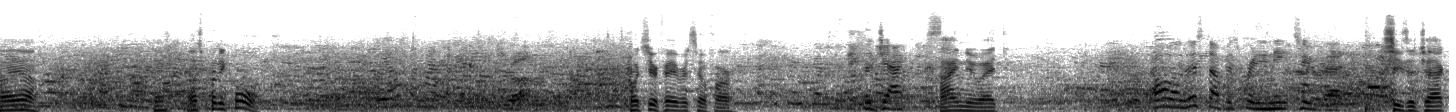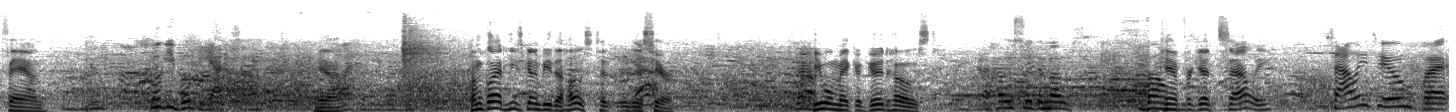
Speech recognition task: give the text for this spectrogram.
Oh yeah. Okay, That's pretty cool. What's your favorite so far? The Jack, I knew it. all of this stuff is pretty neat too, but She's a Jack fan. Mm-hmm. Oogie Boogie actually. Yeah. like Oogie Boogie. I'm glad he's going to be the host this year. He will make a good host. The host with the most. Bones. Can't forget Sally. Sally too, but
